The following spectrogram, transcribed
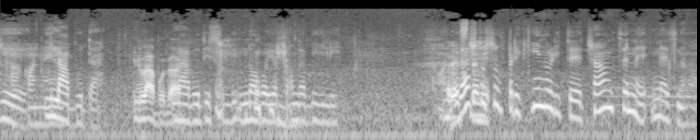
Je, i Labuda. I Labuda. Labudi su mnogo još onda bili. Onda Recite zašto mi- su prekinuli te čamce, ne, ne znamo.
